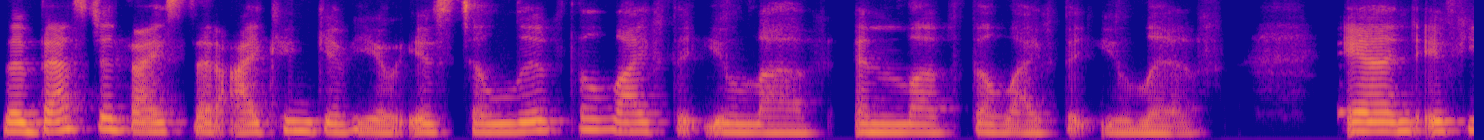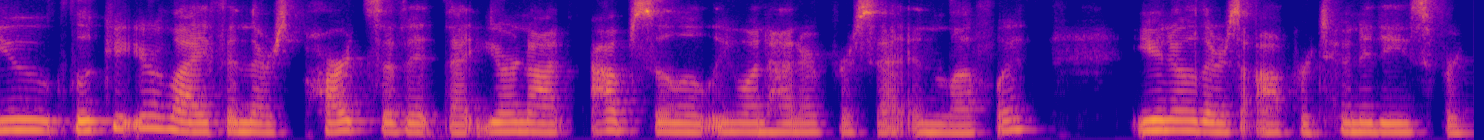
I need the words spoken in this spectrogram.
the best advice that I can give you is to live the life that you love and love the life that you live. And if you look at your life and there's parts of it that you're not absolutely 100% in love with, you know there's opportunities for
